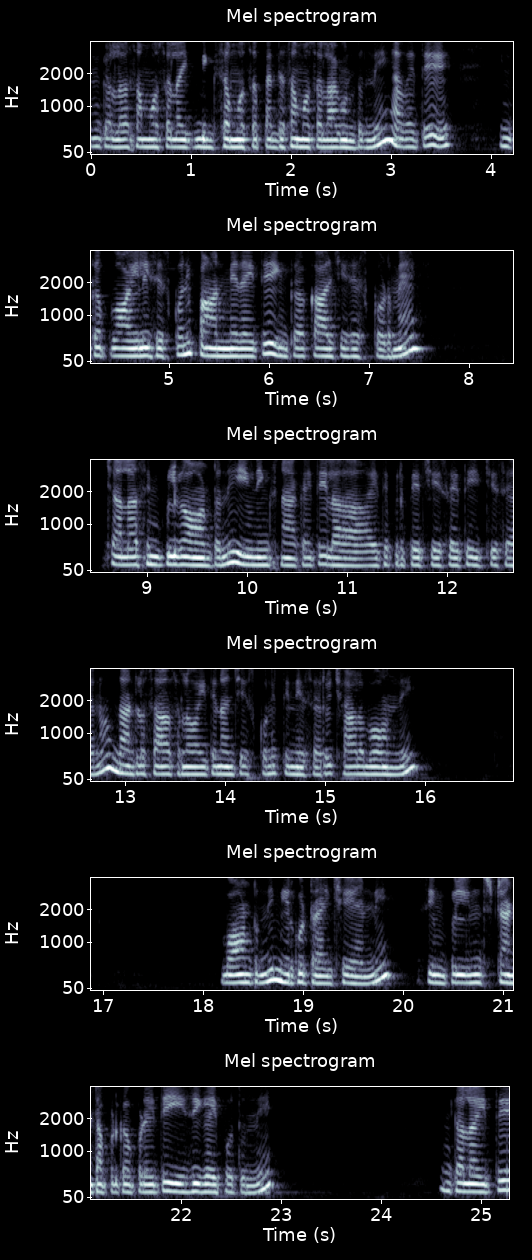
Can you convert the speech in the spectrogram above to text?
ఇంకా అలా సమోసా లైక్ బిగ్ సమోసా పెద్ద సమోసా లాగా ఉంటుంది. అవైతే ఇంకా ఆయిల్ వేసేసుకొని పాన్ మీద అయితే ఇంకా కాల్ చేసేసుకోవడమే. చాలా సింపుల్గా ఉంటుంది. ఈవినింగ్ స్నాక్ అయితే ఇలా అయితే ప్రిపేర్ చేసి అయితే ఇచ్చేసాను. దాంట్లో సాసలు అయితే నన్ను చేసుకొని తినేశారు. చాలా బాగుంది. బాగుంటుంది. మీరు కూడా ట్రై చేయండి. సింపుల్ ఇన్స్టంట్ అప్పటికప్పుడు అయితే ఈజీగా అయిపోతుంది. ఇంకా అలా అయితే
